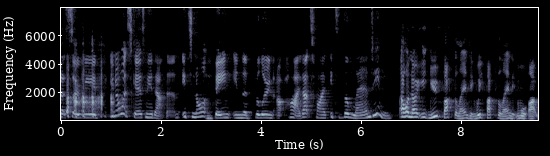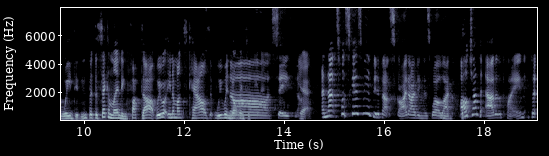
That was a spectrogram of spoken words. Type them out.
That's so weird. You know what scares me about them? It's not being in the balloon up high. That's fine. It's the landing. Oh no, you, you fucked the landing. We fucked the landing. Well, uh, we didn't, but the second landing fucked up. We were in amongst cows. We were not meant to. Nah, see, no. Yeah. And that's what scares me a bit about skydiving as well. Mm. Like, I'll jump out of the plane, but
